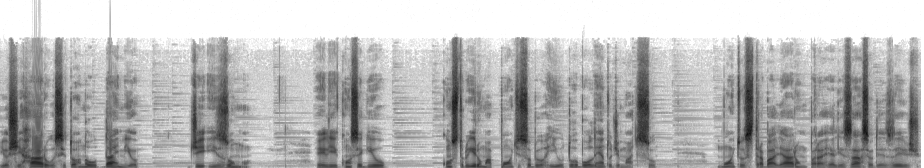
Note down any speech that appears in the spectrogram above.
Yoshiharu se tornou daimyo de Izumo. Ele conseguiu construir uma ponte sobre o rio turbulento de Matsu. Muitos trabalharam para realizar seu desejo,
